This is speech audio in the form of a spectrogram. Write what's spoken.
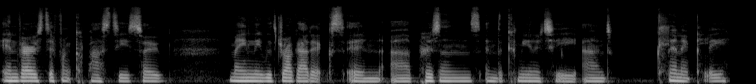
in various different capacities. So, mainly with drug addicts in uh, prisons, in the community, and clinically.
